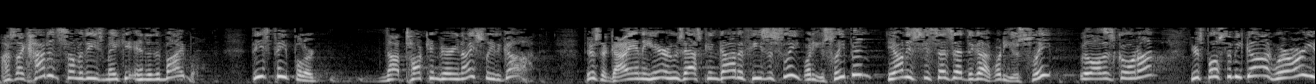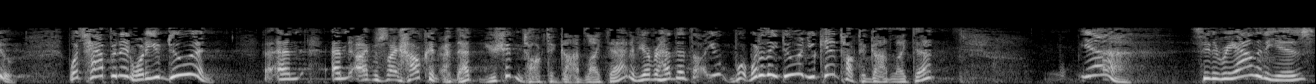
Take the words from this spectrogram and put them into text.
I was like, how did some of these make it into the Bible? These people are not talking very nicely to God. There's a guy in here who's asking God if he's asleep. What are you sleeping? He honestly says that to God. What are you asleep with all this going on? You're supposed to be God. Where are you? What's happening? What are you doing? And and I was like, how can that? You shouldn't talk to God like that. Have you ever had that thought? You, what, are they doing? You can't talk to God like that. Yeah. See, the reality is,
